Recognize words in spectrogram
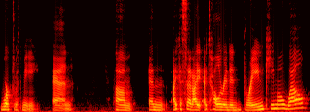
worked with me and um, and like I said, I, I tolerated brain chemo well.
